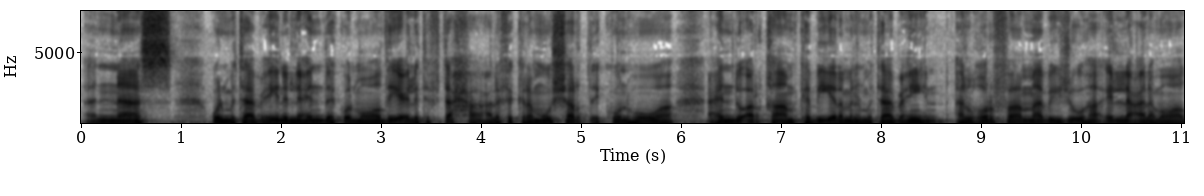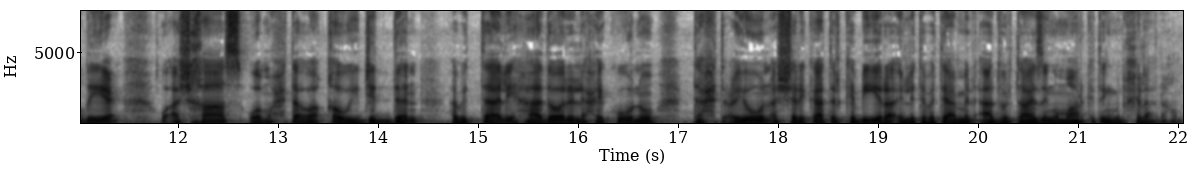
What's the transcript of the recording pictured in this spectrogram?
الناس والمتابعين اللي عندك والمواضيع اللي تفتحها على فكرة مو شرط يكون هو عنده أرقام كبيرة من المتابعين. الغرفة ما بيجوها إلا على مواضيع وأشخاص ومحتوى قوي جدا فبالتالي هذول اللي حيكونوا تحت عيون الشركات الكبيرة اللي تبى تعمل advertising و marketing من خلالهم.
